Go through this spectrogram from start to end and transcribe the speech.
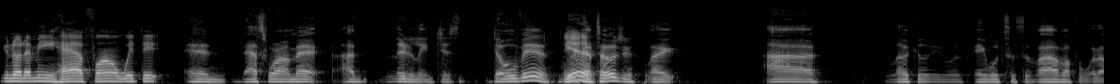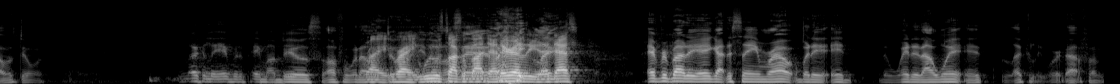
You know what I mean? Have fun with it. And that's where I'm at. I literally just dove in. Like Yeah. I told you. Like I luckily was able to survive off of what I was doing. Luckily able to pay my bills off of what I was doing. right. you We was talking about that Like- earlier. like, That's everybody ain't got the same route, but it, it the way that I went, it luckily worked out for me.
